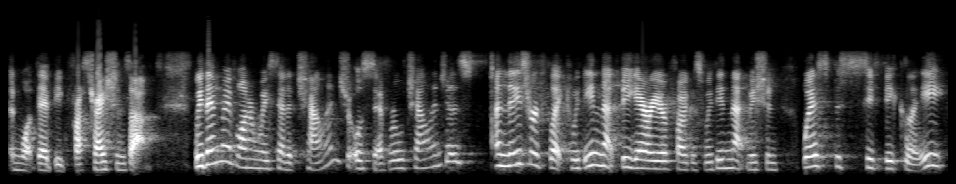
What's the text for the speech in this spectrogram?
and what their big frustrations are. We then move on and we set a challenge or several challenges, and these reflect within that big area of focus, within that mission, where specifically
